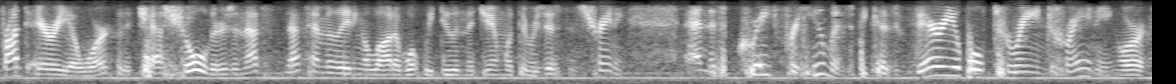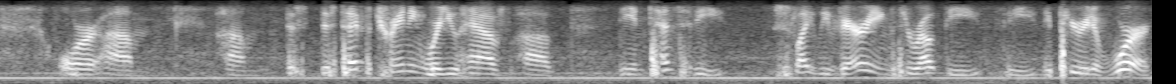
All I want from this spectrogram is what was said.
front area work, the chest, shoulders, and that's that's emulating a lot of what we do in the gym with the resistance training. And it's great for humans because variable terrain training, or or um, um, this this type of training where you have uh, the intensity slightly varying throughout the, the, the period of work,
